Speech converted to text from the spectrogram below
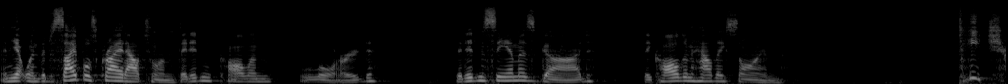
And yet when the disciples cried out to him, they didn't call him Lord. They didn't see him as God. They called him how they saw him. Teacher.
